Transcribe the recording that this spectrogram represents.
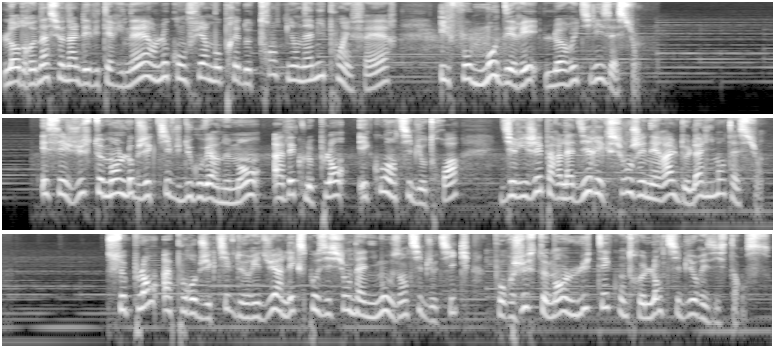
L'Ordre national des vétérinaires le confirme auprès de 30 millionsdamis.fr, il faut modérer leur utilisation. Et c'est justement l'objectif du gouvernement avec le plan Éco-Antibio 3, dirigé par la Direction générale de l'alimentation. Ce plan a pour objectif de réduire l'exposition d'animaux aux antibiotiques pour justement lutter contre l'antibiorésistance.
